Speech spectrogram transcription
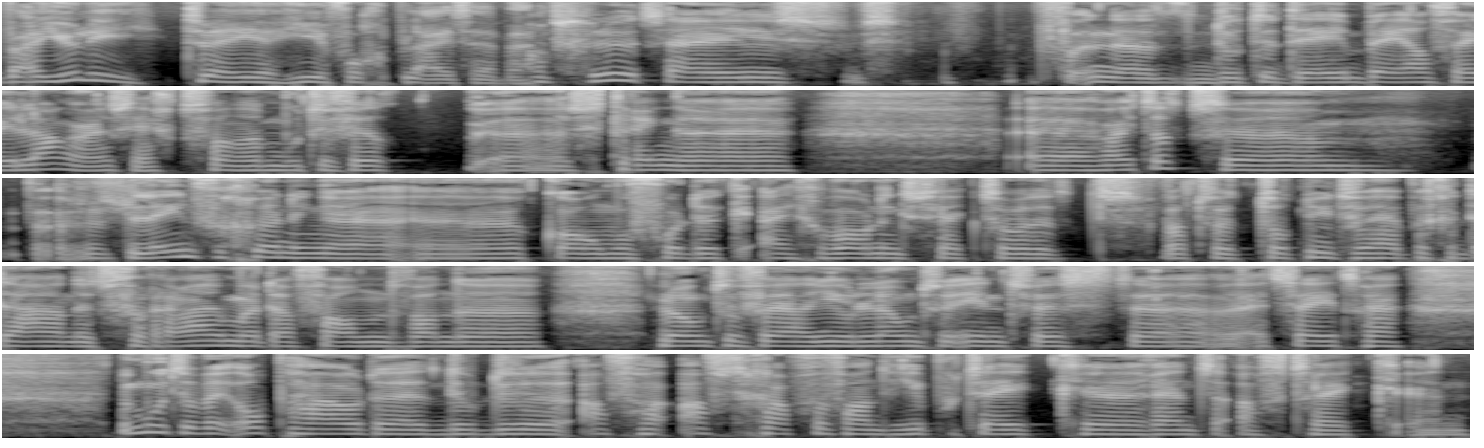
waar jullie tweeën hiervoor gepleit hebben. Absoluut. Hij is, dat doet de DNB al veel langer. Zegt van er moeten veel eh, strengere. eh hoe heet dat? ehm, leenvergunningen eh, komen voor de eigen woningsector. Het, wat we tot nu toe hebben gedaan, het verruimen daarvan, van de loan to value, loan to interest, eh et cetera. Daar moeten we mee ophouden. Door de af, afschaffen van de hypotheekrenteaftrek. En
